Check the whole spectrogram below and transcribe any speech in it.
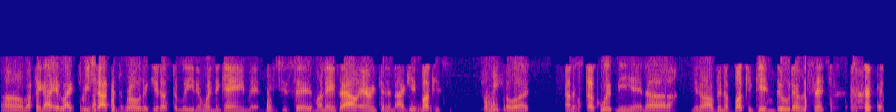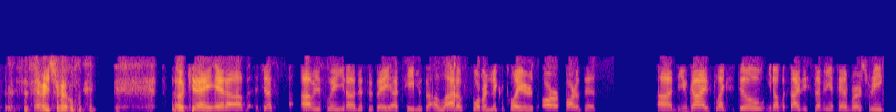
Um, I think I hit like three shots in a row to get us the lead and win the game. And he just said, "My name's Al Arrington, and I get buckets." so uh, kind of stuck with me, and uh, you know, I've been a bucket getting dude ever since. this is very true. Okay, and um, just obviously, you know, this is a, a team. It's a, a lot of former Knicks players are a part of this. Uh, do you guys like still, you know, besides the 70th anniversary,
